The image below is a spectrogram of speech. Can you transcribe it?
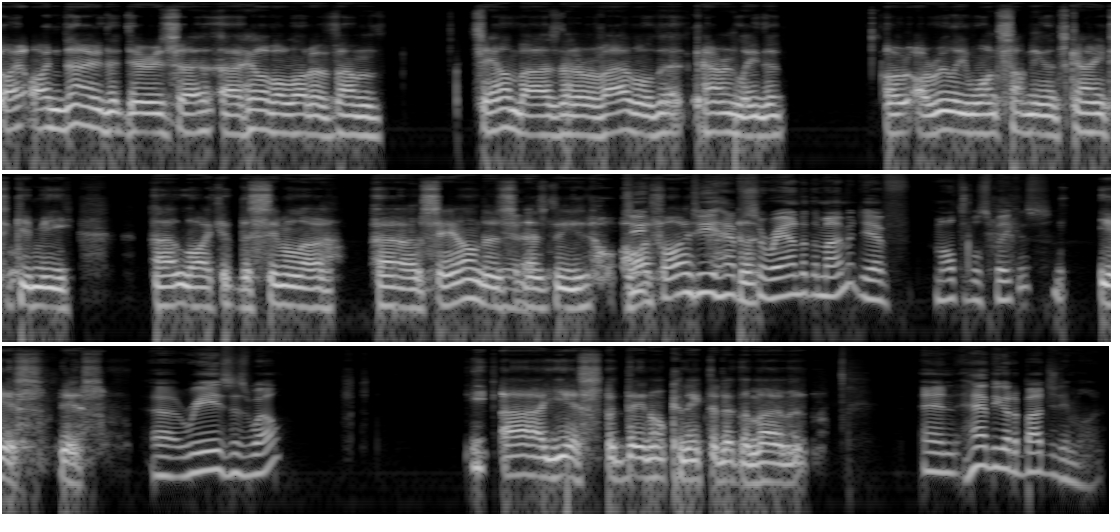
I, I know that there is a, a hell of a lot of um, sound bars that are available that currently that I, I really want something that's going to give me uh, like the similar uh, sound as, Yeah. as the Do hi-fi. do you have surround at the moment? Do you have multiple speakers? yes, yes. Uh, rears as well? Uh, yes, but they're not connected at the moment. And have you got a budget in mind?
